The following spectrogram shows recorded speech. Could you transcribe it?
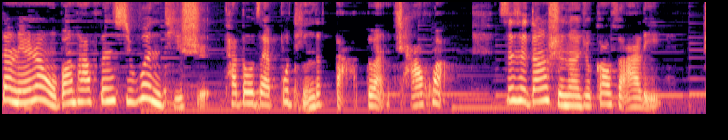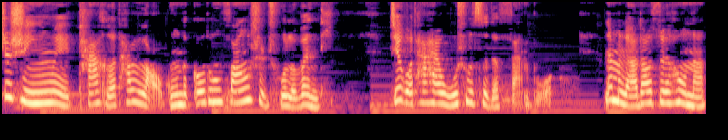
但连让我帮他分析问题时，他都在不停的打断插话。C C 当时呢就告诉阿离，这是因为她和她老公的沟通方式出了问题。结果她还无数次的反驳。那么聊到最后呢，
